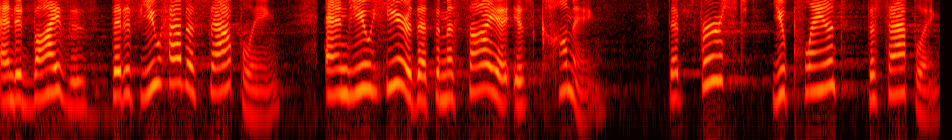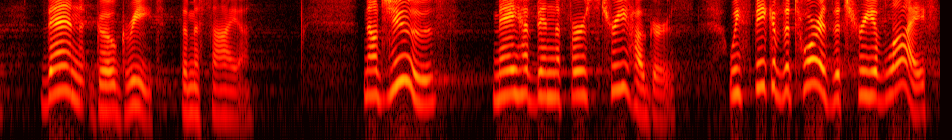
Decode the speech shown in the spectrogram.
and advises that if you have a sapling and you hear that the Messiah is coming, that first you plant the sapling, then go greet the Messiah. Now, Jews may have been the first tree huggers. We speak of the Torah as the tree of life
